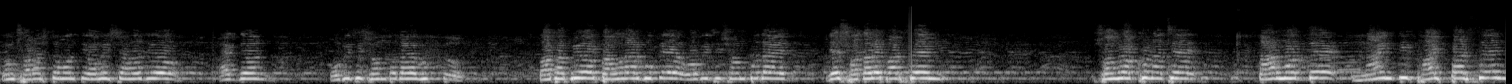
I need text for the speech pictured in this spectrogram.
এবং স্বরাষ্ট্রমন্ত্রী অমিত শাহজিও একজন ওবিসি সম্প্রদায়ভুক্ত। তথাপিও বাংলার বুকে ওবিসি সম্প্রদায়ের যে সতেরো পার্সেন্ট সংরক্ষণ আছে, তার মধ্যে নাইনটি ফাইভ পার্সেন্ট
